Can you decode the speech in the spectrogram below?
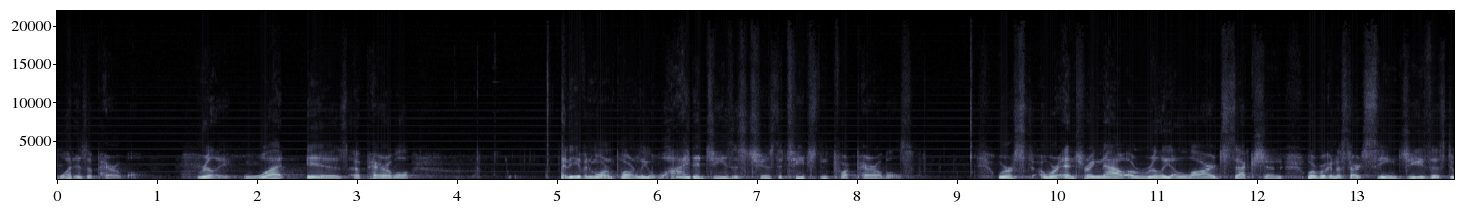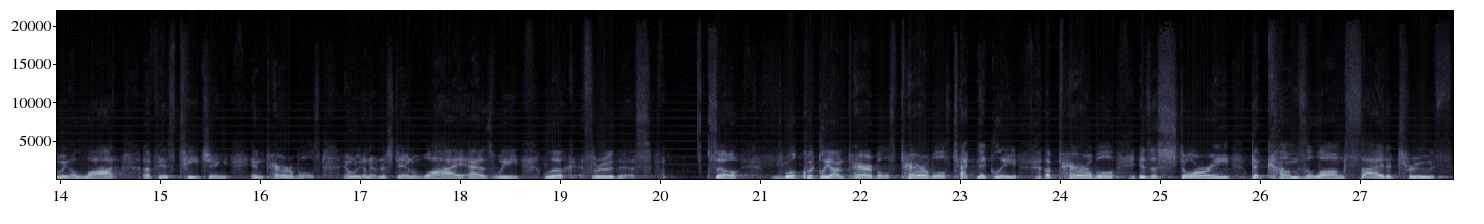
What is a parable? Really, what is a parable? And even more importantly, why did Jesus choose to teach in parables? We're, we're entering now a really a large section where we're going to start seeing Jesus doing a lot of his teaching in parables. And we're going to understand why as we look through this. So, real quickly on parables. Parables, technically, a parable is a story that comes alongside a truth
